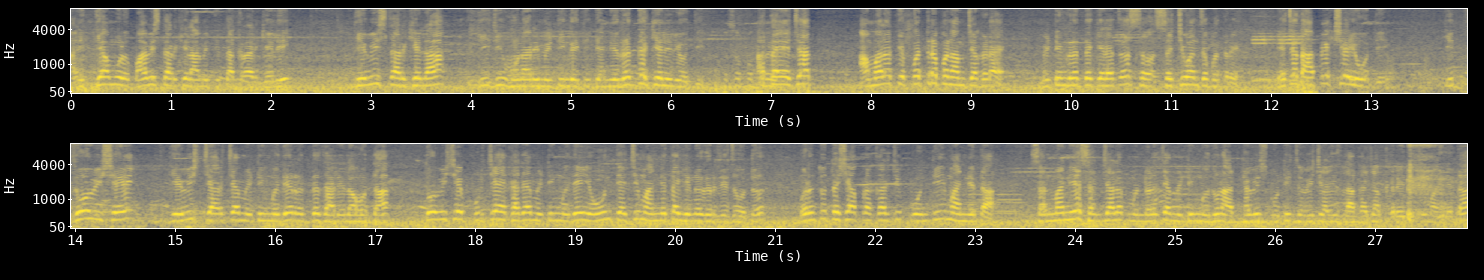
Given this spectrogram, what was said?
आणि त्यामुळं बावीस तारखेला आम्ही ती तक्रार केली. तेवीस तारखेला ही जी होणारी मीटिंग आहे ती त्यांनी रद्द केलेली होती. आता. याच्यात आम्हाला ते पत्र पण आमच्याकडे आहे. मीटिंग रद्द केल्याचं स सचिवांचं पत्र आहे. याच्यात अपेक्षा ही होती की जो विषय तेवीस चारच्या मीटिंगमध्ये रद्द झालेला होता तो विषय पुढच्या एखाद्या मीटिंगमध्ये येऊन त्याची मान्यता घेणं गरजेचं होतं. परंतु तशा प्रकारची कोणतीही मान्यता सन्माननीय संचालक मंडळाच्या मीटिंगमधून अठ्ठावीस कोटी चव्वेचाळीस लाखाच्या खरेदीची मान्यता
